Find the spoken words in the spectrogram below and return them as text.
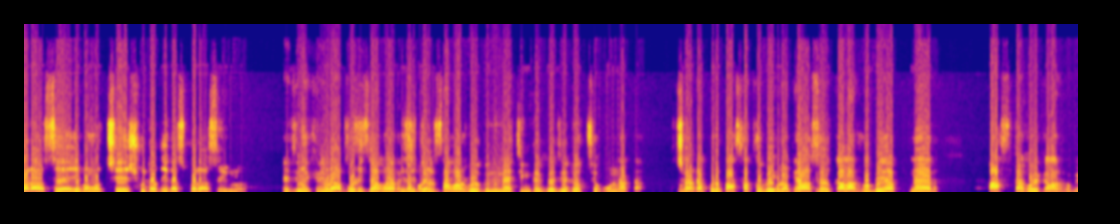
করা আছে এবং হচ্ছে সুতাতে কাজ করা আছে এগুলো। পুরা আপনার কাপড়, কিন্তু ম্যাচিং থাকবে যেটা হচ্ছে ওন্নাটা ওন্নাটা পুরো পাঁচ হাত হবে এটা কিন্তু কালার হবে আপনার পাঁচটা করে কালার হবে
